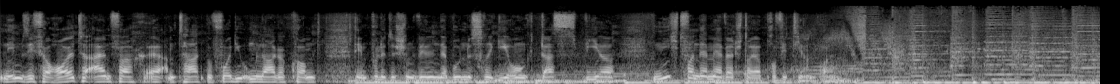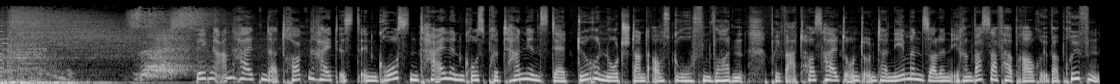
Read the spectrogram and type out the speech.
Nehmen Sie für heute einfach äh, am Tag, bevor die Umlage kommt, den politischen Willen der Bundesregierung, dass wir nicht von der Mehrwertsteuer profitieren wollen. Wegen anhaltender Trockenheit ist in großen Teilen Großbritanniens der Dürrenotstand ausgerufen worden. Privathaushalte und Unternehmen sollen ihren Wasserverbrauch überprüfen.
